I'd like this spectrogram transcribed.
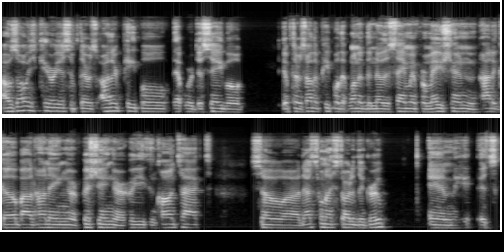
I was always curious if there was other people that were disabled if there's other people that wanted to know the same information, how to go about hunting or fishing or who you can contact. So uh, that's when I started the group, and it's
